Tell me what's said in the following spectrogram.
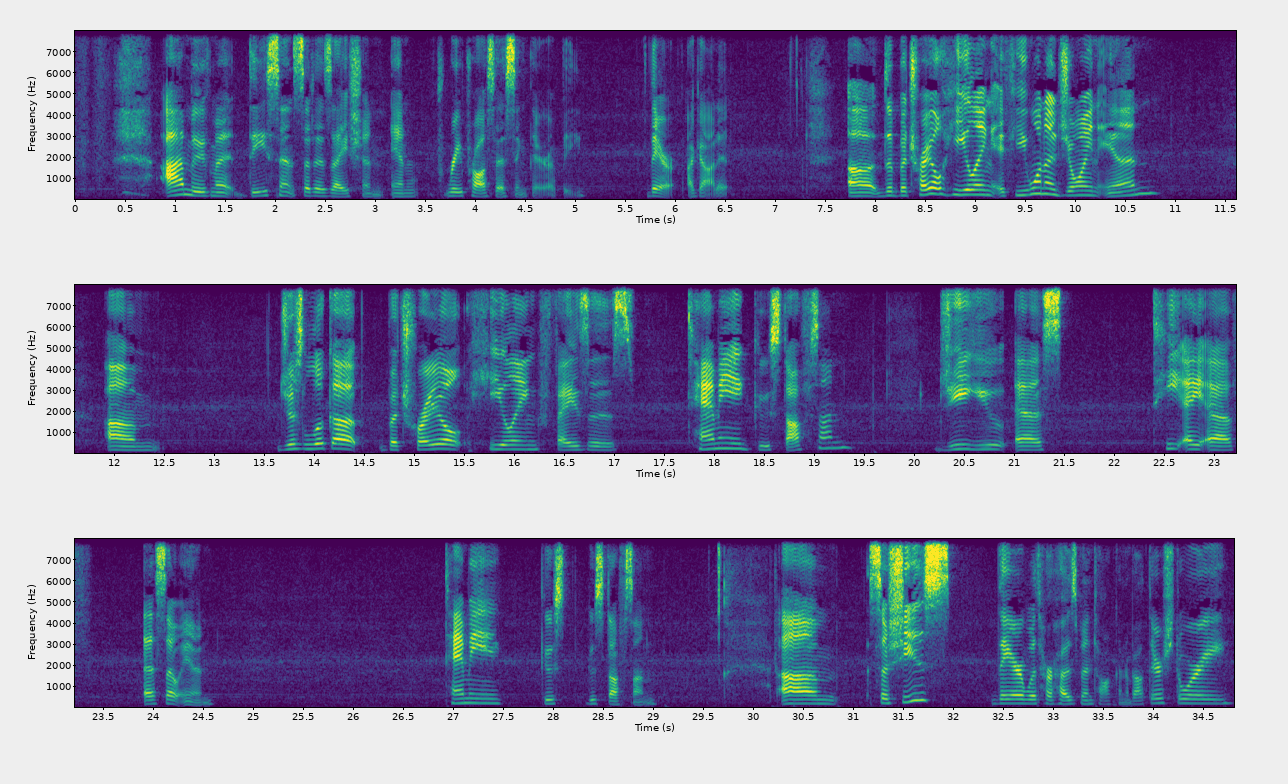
Eye movement desensitization and reprocessing therapy. There, I got it. Uh, the betrayal healing, if you want to join in, um, just look up betrayal healing phases tammy gustafson g-u-s-t-a-f-s-o-n tammy Gust- gustafson um, so she's there with her husband talking about their story.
